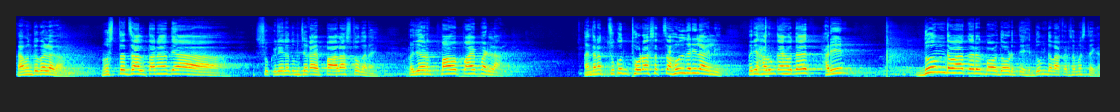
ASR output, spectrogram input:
काय म्हणतो कळलं का? नुसतं चालताना त्या सुकलेला तुमच्या काय पाला असतो का नाही? त्याच्यावर पाव पाय पडला. आणि त्यांना चुकून थोडासा चाहूल जरी लागली तरी हरून काय होत आहेत हरीण दुम दवाकर बॉ दौडते हे. दुम दवाकर समजते का?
